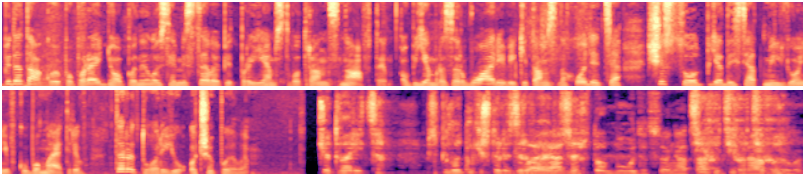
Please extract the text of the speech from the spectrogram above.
Під атакою попередньо опинилося місцеве підприємство Транснафти. Об'єм резервуарів, які там знаходяться, 650 мільйонів кубометрів. Територію очепили. Что творится? Беспилотники, что ли, Говорят взрываются? же, что будет, Соня, а Тихо, так тихо, вчера тихо. было.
